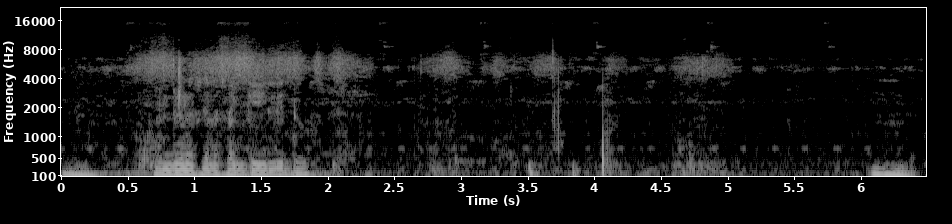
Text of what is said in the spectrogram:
Hmm. Nandun na sila sa gilid oh. Hmm.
